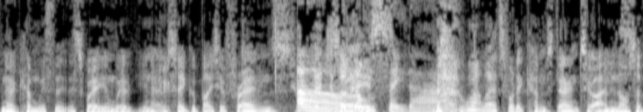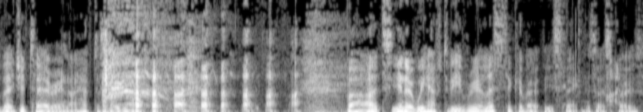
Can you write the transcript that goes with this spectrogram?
know, come with th- this way, and we'll you know say goodbye to your friends." oh, So- don't say that. well, that's what it comes down to. I'm not a vegetarian, I have to say now. but you know, we have to be realistic about these things, I suppose.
